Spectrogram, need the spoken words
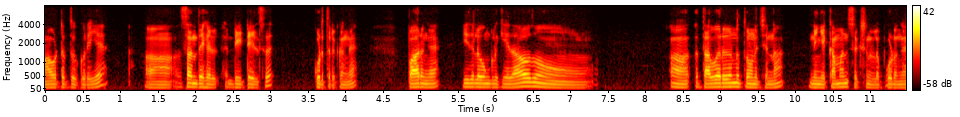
மாவட்டத்துக்குரிய சந்தைகள் டீட்டெயில்ஸை கொடுத்துருக்கங்க. பாருங்கள் இதில் உங்களுக்கு ஏதாவது தவறுன்னு தோணுச்சுன்னா நீங்கள் கமெண்ட் செக்ஷனில் போடுங்க.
